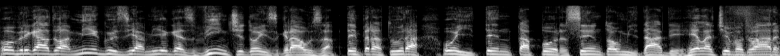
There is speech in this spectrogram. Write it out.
Obrigado, amigos e amigas. 22 graus a temperatura, 80% a umidade relativa do ar.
